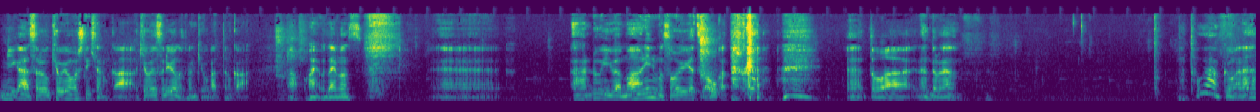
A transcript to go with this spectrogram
りがそれを許容してきたのか許容するような環境があったのか。あおはようございます。えー、あるいは周りにもそういうやつが多かったのか。あとはなんだろうな、まあ、戸川君はな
